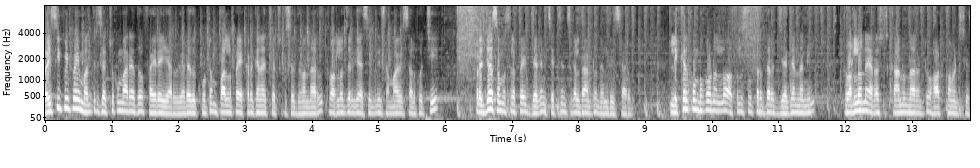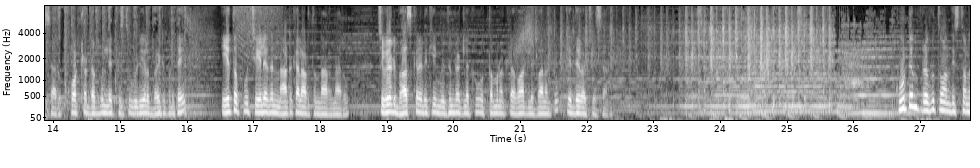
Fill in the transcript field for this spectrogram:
వైసీపీపై మంత్రి సత్యకుమార్ యాదవ్ ఫైర్ అయ్యారు. ఏడాది కూటమి పాలనపై ఎక్కడికైనా చర్చకు సిద్ధమన్నారు. త్వరలో జరిగే అసెంబ్లీ సమావేశాలకు వచ్చి ప్రజా సమస్యలపై జగన్ చర్చించగలరా అంటూ నిలదీశారు. లిక్కర్ కుంభకోణంలో అసలు సూత్రధార జగన్ అని త్వరలోనే అరెస్ట్ కానున్నారంటూ హాట్ కామెంట్స్ చేశారు. కోట్ల డబ్బులు లెక్కిస్తూ వీడియోలు బయటపడితే ఏ తప్పు చేయలేదని నాటకాలు ఆడుతున్నారన్నారు. చివరెడ్డి భాస్కర్ రెడ్డికి మిథున్ రెడ్డిలకు ఉత్తమ నటులు అవార్డులు ఇవ్వాలంటూ ఎద్దేవా చేశారు. కూటమి ప్రభుత్వం అందిస్తున్న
